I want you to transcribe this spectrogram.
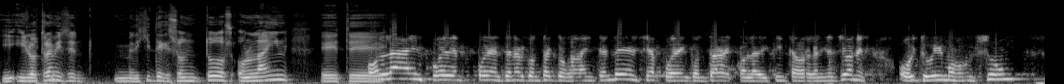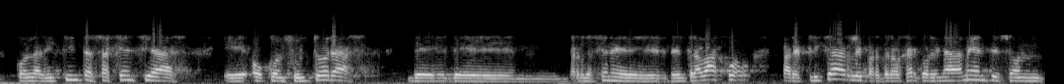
¿Y, y los trámites me dijiste que son todos online. Este... Online, pueden, pueden tener contacto con la Intendencia, pueden contar con las distintas organizaciones. Hoy tuvimos un Zoom con las distintas agencias eh, o consultoras de, relaciones del trabajo para explicarle, para trabajar coordinadamente. Son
